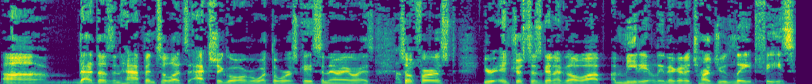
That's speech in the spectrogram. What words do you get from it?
Um, that doesn't happen. So let's actually go over what the worst case scenario is. So first, your interest is going to go up immediately. They're going to charge you late fees,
